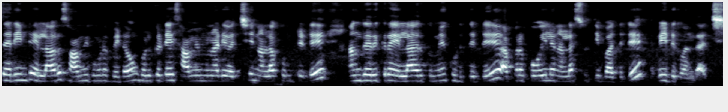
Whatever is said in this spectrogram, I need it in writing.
சரின்ட்டு எல்லாரும் சாமி கும்பிட போயிட்டோம். கொழுக்கட்டையை சாமி முன்னாடி வச்சு நல்லா கும்பிட்டுட்டு அங்கே இருக்கிற எல்லாருக்குமே கொடுத்துட்டு அப்புறம் கோயிலை நல்லா சுற்றி பார்த்துட்டு வீட்டுக்கு வந்தாச்சு.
